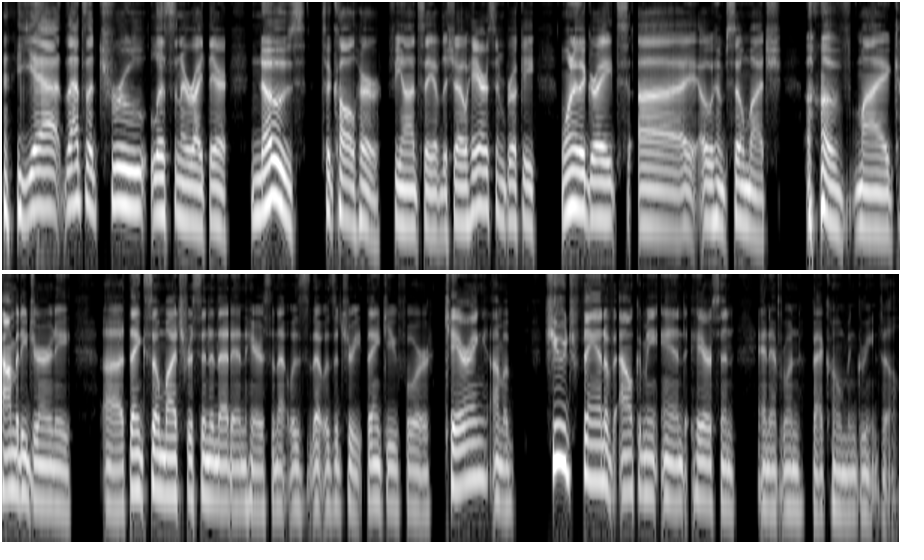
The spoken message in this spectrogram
yeah, that's a true listener right there. Knows to call her fiance of the show. Harrison Brookie, one of the greats. Uh, I owe him so much of my comedy journey. Uh, thanks so much for sending that in, Harrison. That was that was a treat. Thank you for caring. I'm a huge fan of Alchemy and Harrison and everyone back home in Greenville.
